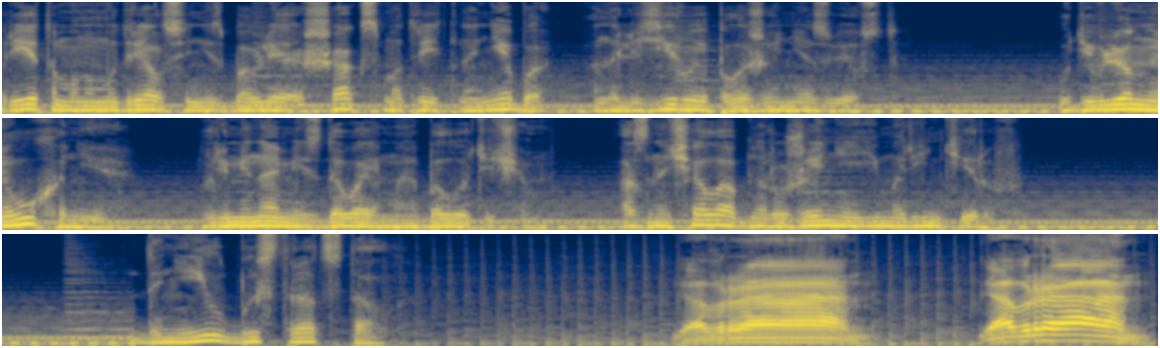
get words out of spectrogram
При этом он умудрялся, не сбавляя шаг, смотреть на небо, анализируя положение звезд. Удивленное уханье, временами издаваемое Болотичем, означало обнаружение им ориентиров. Даниил быстро отстал. «Гавран! Гавран!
